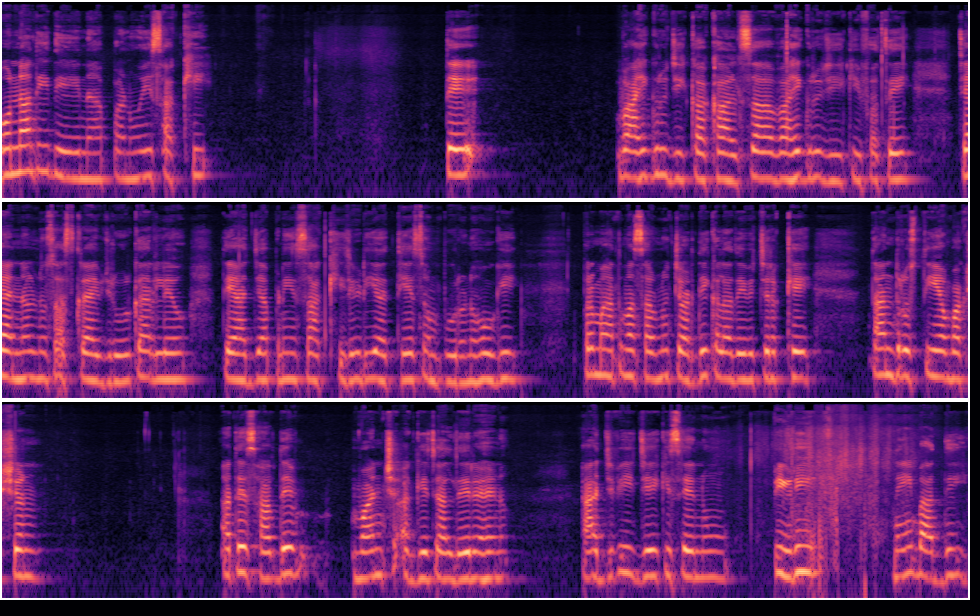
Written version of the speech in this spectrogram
ਉਹਨਾਂ ਦੀ ਦੇਣ ਆ, ਆਪਾਂ ਨੂੰ ਇਹ ਸਾਖੀ। ਅਤੇ ਵਾਹਿਗੁਰੂ ਜੀ ਕਾ ਖਾਲਸਾ, ਵਾਹਿਗੁਰੂ ਜੀ ਕੀ ਫਤਿਹ। ਚੈਨਲ ਨੂੰ ਸਬਸਕ੍ਰਾਈਬ ਜ਼ਰੂਰ ਕਰ ਲਿਓ ਤੇ ਅੱਜ ਆਪਣੀ ਸਾਖੀ ਜਿਹੜੀ ਆ, ਇੱਥੇ ਸੰਪੂਰਨ ਹੋ ਗਈ। ਪਰਮਾਤਮਾ ਸਭ ਨੂੰ ਚੜ੍ਹਦੀ ਕਲਾ ਦੇ ਵਿੱਚ ਰੱਖੇ, ਤੰਦਰੁਸਤੀਆਂ ਬਖਸ਼ਣ ਅਤੇ ਸਭ ਦੇ ਵੰਸ਼ ਅੱਗੇ ਚੱਲਦੇ ਰਹਿਣ। ਅੱਜ ਵੀ ਜੇ ਕਿਸੇ ਨੂੰ ਪੀੜੀ ਨਹੀਂ ਵੱਧਦੀ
